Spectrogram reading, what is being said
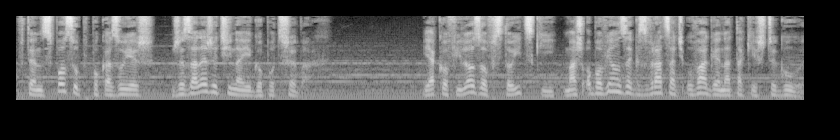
W ten sposób pokazujesz, że zależy ci na jego potrzebach. Jako filozof stoicki masz obowiązek zwracać uwagę na takie szczegóły.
